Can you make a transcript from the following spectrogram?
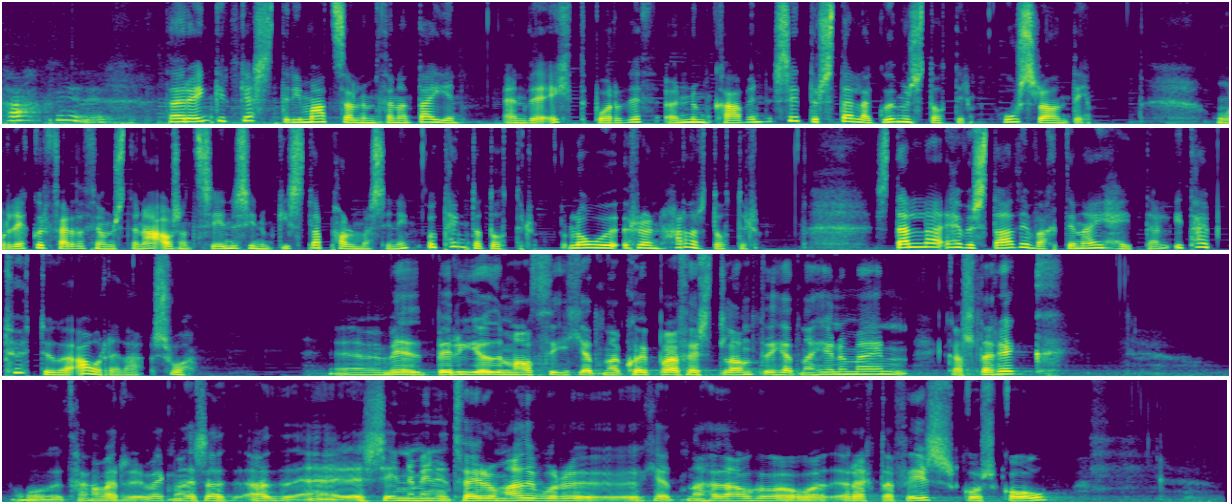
Takk fyrir. Það eru engir gestir í matsalnum þennan daginn en við eitt borðið önnum kafin situr Stella Guðmundsdóttir, húsræðandi. Hún rekur ferðarþjónustuna á samt sinni sínum Gísla Pálmasinni og tengdadóttur, Lóu Hrönn Harðardóttur. Stella hefur staði vaktina í Heidal í tæp 20 ár eða svo. Eh, Við byrjuðum á því hérna að kaupa fyrst landi hérna hinum einn, Galtarhygg og það var vegna þess að, að e, sinni minni tveir og maður voru eh, hérna höfðu áhuga á að rekta fisk og skó.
